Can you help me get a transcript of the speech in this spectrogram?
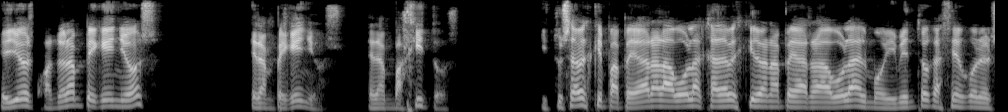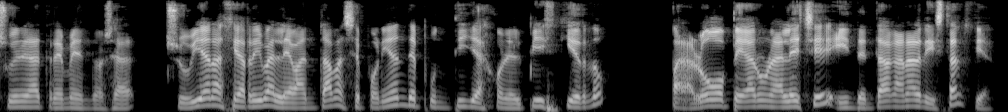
Ellos, cuando eran pequeños, eran pequeños, eran bajitos. Y tú sabes que para pegar a la bola, cada vez que iban a pegar a la bola, el movimiento que hacían con el swing era tremendo. O sea, subían hacia arriba, levantaban, se ponían de puntillas con el pie izquierdo para luego pegar una leche e intentar ganar distancia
